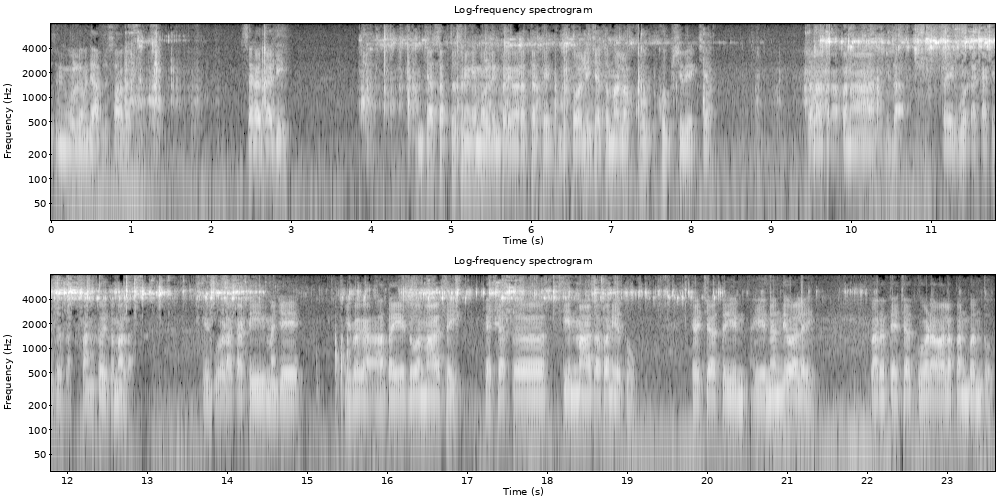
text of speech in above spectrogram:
सप्तशृंगी मोल्डमध्ये आपलं स्वागत. सर्वात आधी आमच्या सप्तशृंगी मोल्डिंग परिवारातर्फे दीपावलीच्या तुम्हाला खूप खूप शुभेच्छा. चला तर आपण आता एक गोडा काठीचं सांगतोय तुम्हाला. हे गोडा काठी म्हणजे हे बघा आता हे दोन माळाचं आहे. त्याच्यात तीन माळाचा पण येतो. त्याच्यात हे नंदीवाला आहे. परत त्याच्यात घोडावाला पण बनतो.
